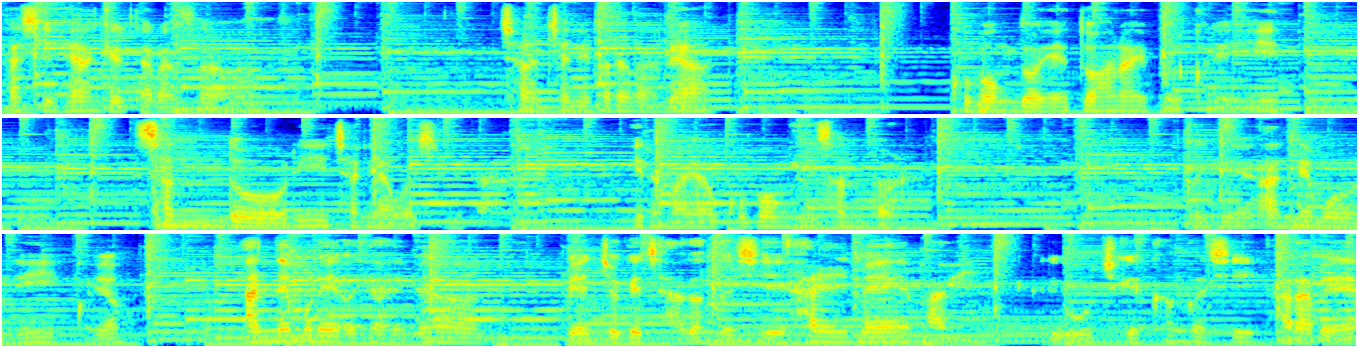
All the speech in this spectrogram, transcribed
다시 해안길 따라서 천천히 걸어가면 구봉도의 또 하나의 볼거리인 선돌이 자리하고 있습니다. 이름하여 구봉이 선돌. 거기에 안내문이 있고요. 안내문에 의하면 왼쪽에 작은 것이 할매 바위, 그리고 우측에 큰 것이 하랍의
